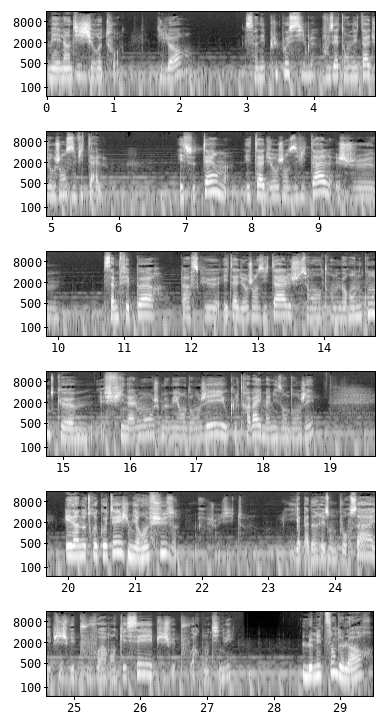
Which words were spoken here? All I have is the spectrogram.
mais lundi, j'y retourne dit Laure, ça n'est plus possible, vous êtes en état d'urgence vitale. Et ce terme, état d'urgence vitale, ça me fait peur parce que état d'urgence vitale, je suis en train de me rendre compte que finalement je me mets en danger ou que le travail m'a mise en danger. Et d'un autre côté, je m'y refuse. Je me dis, il n'y a pas de raison pour ça, et puis je vais pouvoir encaisser, et puis je vais pouvoir continuer. Le médecin de Laure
